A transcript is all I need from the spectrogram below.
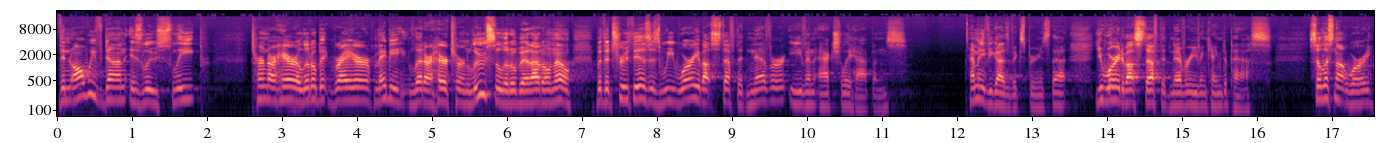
then all we've done is lose sleep, turned our hair a little bit grayer, maybe let our hair turn loose a little bit, I don't know. But the truth is is we worry about stuff that never even actually happens. How many of you guys have experienced that? You worried about stuff that never even came to pass. So let's not worry.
